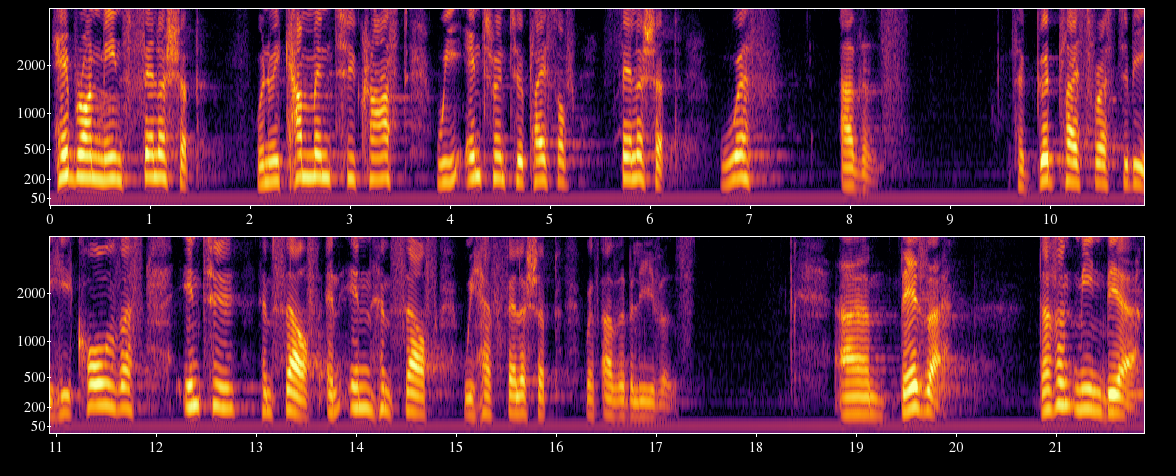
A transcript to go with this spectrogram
Hebron means fellowship. When we come into Christ, we enter into a place of fellowship with others. It's a good place for us to be. He calls us into Himself, and in Himself, we have fellowship with other believers. Um, Bezer doesn't mean beer.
